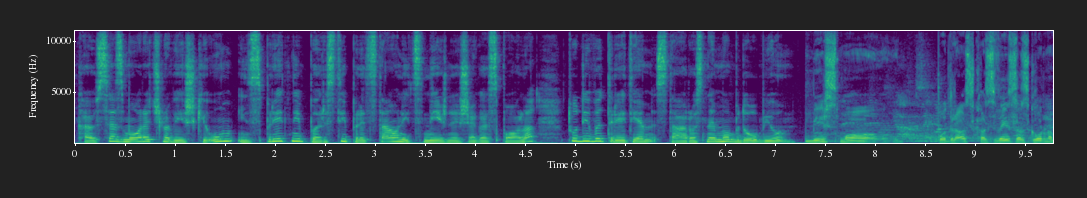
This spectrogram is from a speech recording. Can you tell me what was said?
kaj vse zmore človeški um in spretni prsti predstavnic nežnejšega spola tudi v tretjem starostnem obdobju. Mi smo Podravska zveza zgornjo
